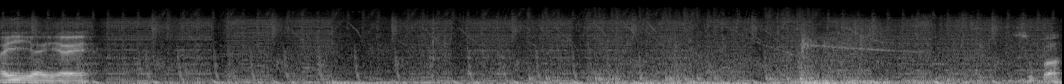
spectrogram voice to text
Eieiei. Ei, ei. Super.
